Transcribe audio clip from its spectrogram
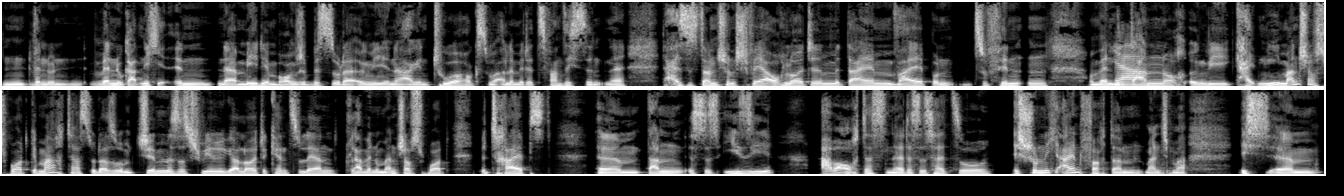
wenn du, wenn du gerade nicht in einer Medienbranche bist oder irgendwie in einer Agentur hockst, wo alle Mitte 20 sind, ne, da ist es dann schon schwer, auch Leute mit deinem Vibe und zu finden. Und wenn Ja. du dann noch irgendwie kein, nie Mannschaftssport gemacht hast oder so, im Gym ist es schwieriger, Leute kennenzulernen. Klar, wenn du Mannschaftssport betreibst, ähm, dann ist es easy. Aber auch das, ne, das ist halt so, ist schon nicht einfach dann manchmal. Ich, ähm,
